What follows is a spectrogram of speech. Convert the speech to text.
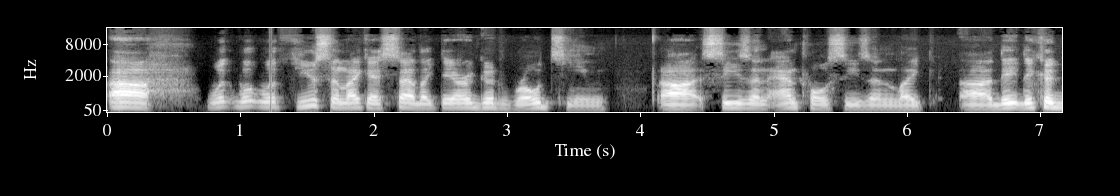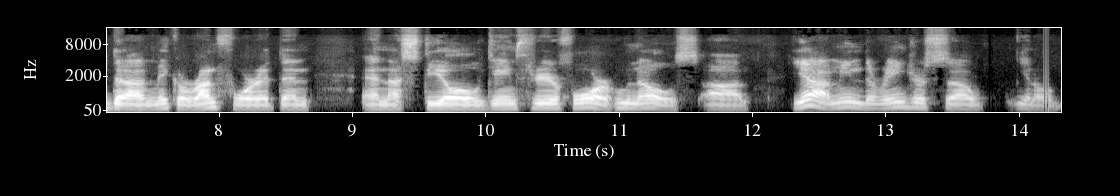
uh, with, with with Houston, like I said, like they are a good road team, uh, season and postseason. Like uh, they they could uh, make a run for it and and uh, steal game three or four. Who knows? Uh, yeah, I mean the Rangers, uh, you know,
